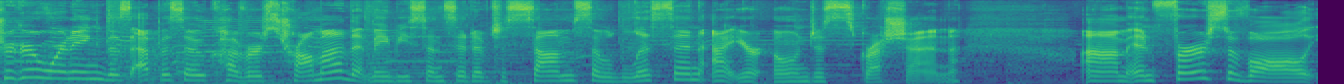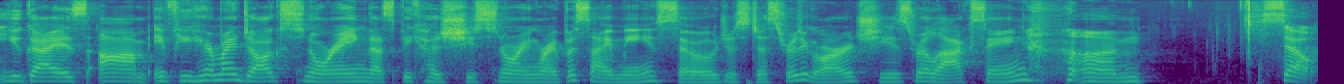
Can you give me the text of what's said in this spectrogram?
Trigger warning this episode covers trauma that may be sensitive to some, so listen at your own discretion. Um, and first of all, you guys, um, if you hear my dog snoring, that's because she's snoring right beside me. So just disregard, she's relaxing. Um, so,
